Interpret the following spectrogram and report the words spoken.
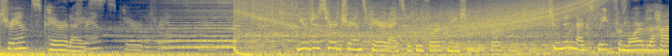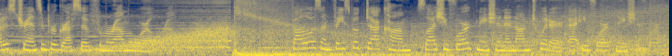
Trance Paradise. You've just heard Trance Paradise with Euphoric Nation. Tune in next week for more of the hottest trance and progressive from around the world. Follow us on Facebook.com slash Euphoric Nation and on Twitter at Euphoric Nation.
